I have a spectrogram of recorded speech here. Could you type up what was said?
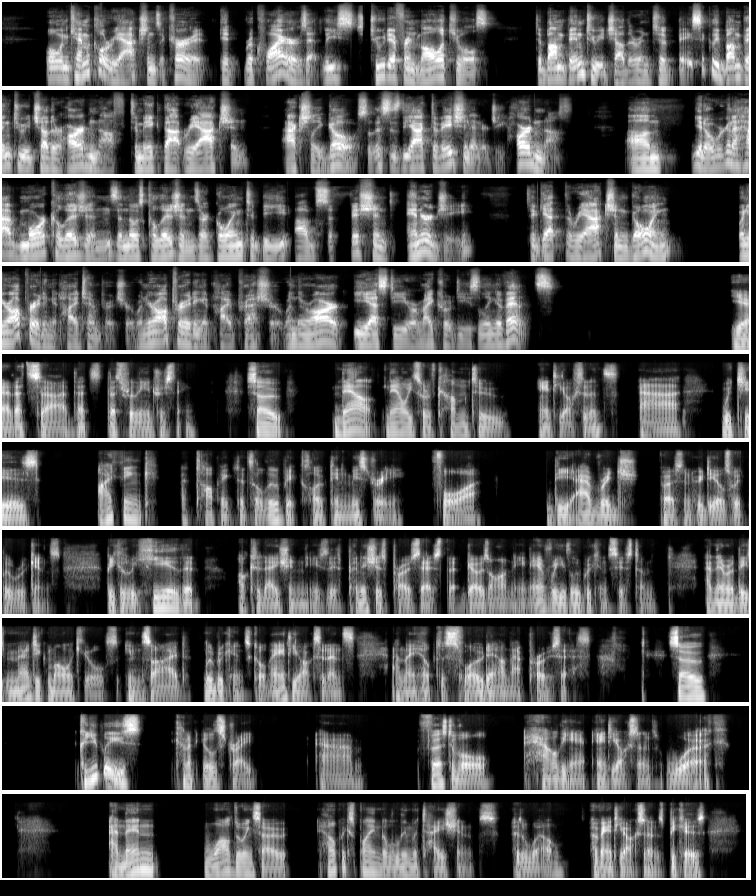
Well when chemical reactions occur it, it requires at least two different molecules to bump into each other and to basically bump into each other hard enough to make that reaction actually go. So this is the activation energy hard enough. Um, you know we're going to have more collisions and those collisions are going to be of sufficient energy to get the reaction going when you're operating at high temperature, when you're operating at high pressure, when there are ESD or micro dieseling events. Yeah, that's uh, that's that's really interesting. So now now we sort of come to antioxidants, uh, which is, I think, a topic that's a little bit cloaked in mystery for the average person who deals with lubricants because we hear that oxidation is this pernicious process that goes on in every lubricant system. And there are these magic molecules inside lubricants called antioxidants, and they help to slow down that process. So, could you please kind of illustrate, um, first of all, how the antioxidants work? And then, while doing so, help explain the limitations as well of antioxidants because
